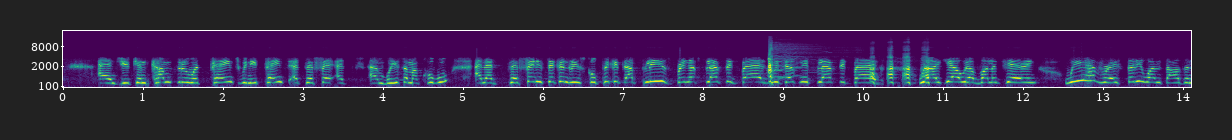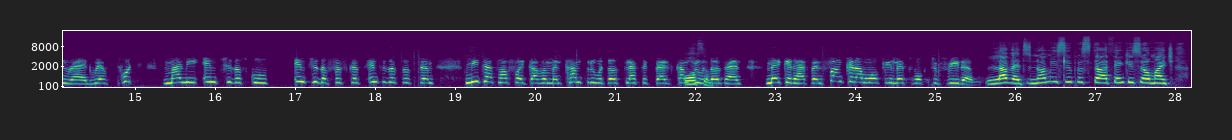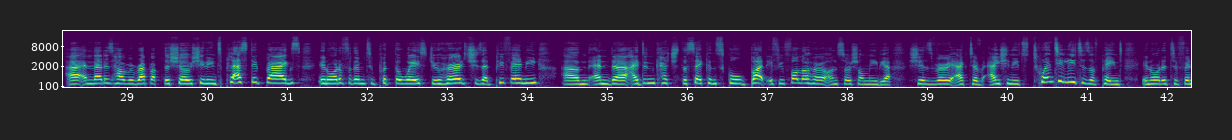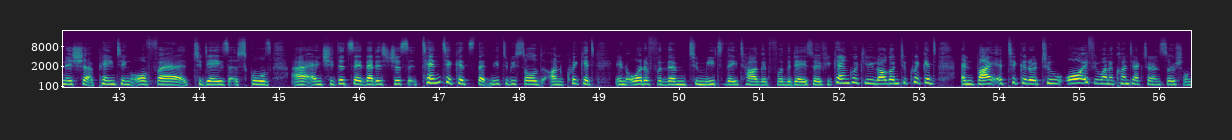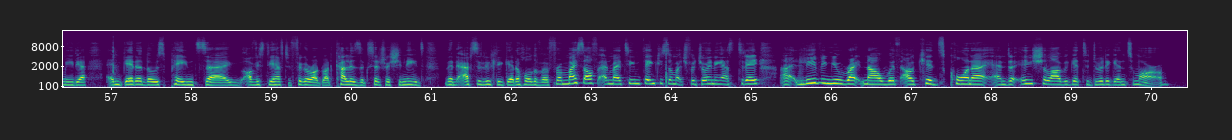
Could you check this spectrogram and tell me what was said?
And you can come through with paint. We need paint at Pefe, at um, Makhubu. And at Phefeni Secondary School, pick it up. Please bring us plastic bags. We just need plastic bags. we are here. We are volunteering. We have raised 31,000 Rand. We have put money into the schools into the fiscus, into the system. Meet us halfway, government. Come through with those plastic bags. Come awesome. through with those hands. Make it happen. Funk it, I'm walking. Let's walk to freedom. Love it. Nomi Superstar, thank you so much. Uh, and that is how we wrap up the show. She needs plastic bags in order for them to put the waste. You heard she's at Phefeni. Um, and uh, I didn't catch the second school, but if you follow her on social media, she is very active and she needs 20 liters of paint in order to finish uh, painting off uh, today's schools. Uh, and she did say that it's just 10 tickets that need to be sold on Quicket in order for them to meet their target for the day. So if you can quickly log on to Quicket and buy a ticket or two, or if you want to contact her on social media and get her those paints, uh, obviously you have to figure out what colors, etc. she needs, then absolutely get a hold of her. From myself and my team, thank you so much for joining us today. Uh, leaving you right now with our kids' corner, and uh, inshallah, we get to do it again tomorrow.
